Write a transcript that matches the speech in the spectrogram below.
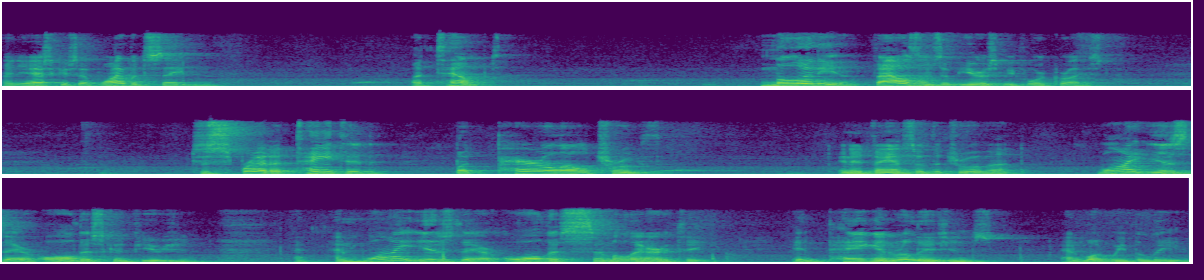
And you ask yourself, why would Satan attempt millennia, thousands of years before Christ, to spread a tainted but parallel truth in advance of the true event. Why is there all this confusion? And why is there all this similarity in pagan religions and what we believe?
